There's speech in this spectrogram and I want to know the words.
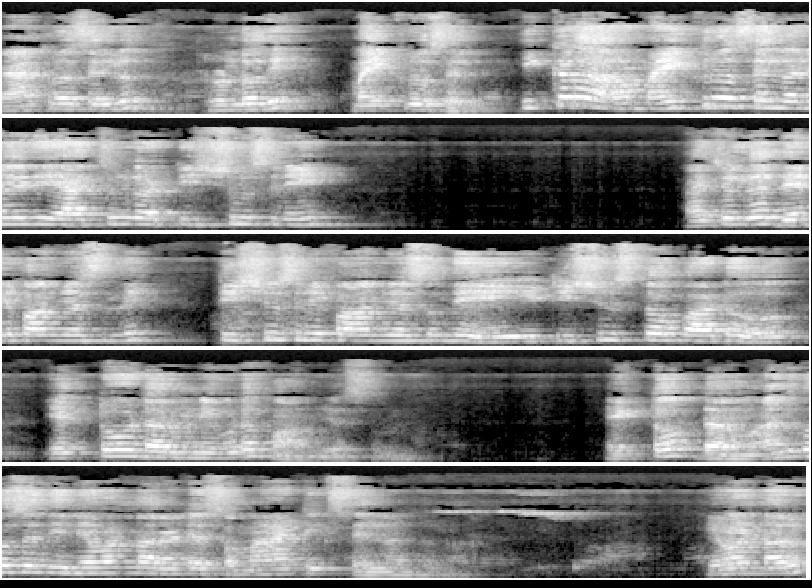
మ్యాక్రో సెల్ రెండోది మైక్రో సెల్ ఇక్కడ మైక్రో సెల్ అనేది యాక్చువల్గా టిష్యూస్ని యాక్చువల్గా దేన్ని ఫామ్ చేస్తుంది? టిష్యూస్ని ఫామ్ చేస్తుంది. ఈ టిష్యూస్తో పాటు ఎక్టోడర్మ్ని కూడా ఫామ్ చేస్తుంది. ఎక్టోడర్మ్. అందుకోసం దీన్ని ఏమంటున్నారంటే సొమాటిక్ సెల్ అంటున్నారు. ఏమంటున్నారు?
